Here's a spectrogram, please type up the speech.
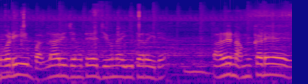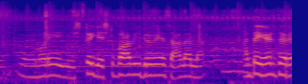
ನೋಡಿ ಬಳ್ಳಾರಿ ಜನತೆ ಜೀವನ ಈ ಥರ ಇದೆ. ಆದರೆ ನಮ್ಮ ಕಡೆ ಆ, ನೋಡಿ ಎಷ್ಟು ಎಷ್ಟು ಬಾವಿ ಇದ್ರೂ ಸಾಲಲ್ಲ ಅಂತ ಹೇಳ್ತಾರೆ.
